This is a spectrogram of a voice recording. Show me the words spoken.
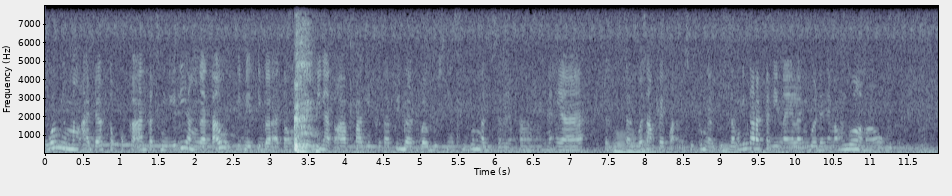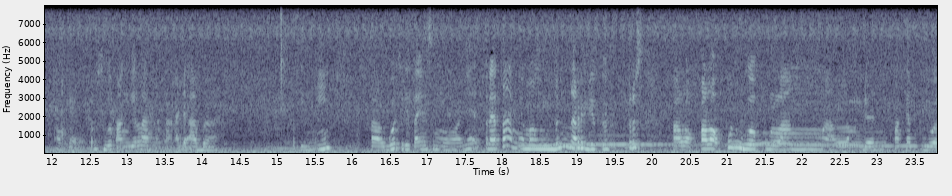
gue memang ada kepekaan tersendiri yang nggak tahu tiba-tiba atau merinding atau apa gitu. Tapi ba- bagusnya sih gue nggak bisa lihat hal aneh ya. Nggak bisa. Gue sampai pak situ nggak bisa. Mungkin karena kedinailan gue dan emang gue nggak mau gitu. Oke terus gue panggil lah ada abah. Ke sini gue ceritain semuanya ternyata memang bener gitu. Terus kalau kalaupun gue pulang malam dan paket gue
